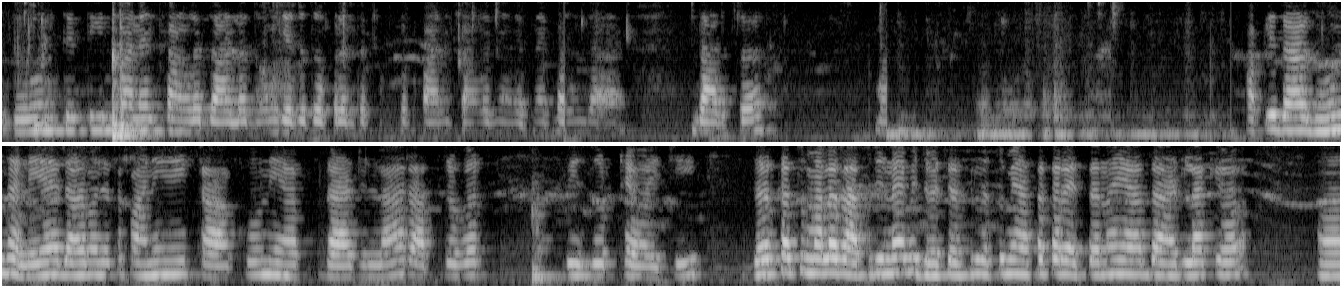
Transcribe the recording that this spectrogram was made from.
दोन ते तीन पाण्यात चांगलं डाळला धुवून घ्यायचं तोपर्यंत फक्त पाणी चांगलं निघत नाही. पण डाळ डाळचं आपली डाळ धुवून झाली आहे. डाळमध्ये आता पाणी टाकून या डाळीला रात्रभर भिजवत ठेवायची. जर का तुम्हाला रात्री नाही भिजवायची असेल तर तुम्ही असं करायचं ना या डाळला किंवा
